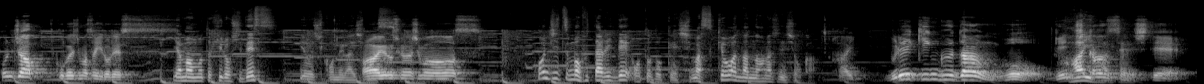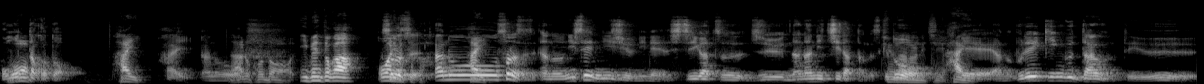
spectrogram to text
こんにちは、小林正弘です。山本博です。よろしくお願いします。はい、よろしくお願いします。本日も二人でお届けします。今日は何の話でしょうか？はい。ブレイキングダウンを現地観戦して思ったこと。はい。はい。あの、なるほど。イベントが終わりそうですました。かあの、はいそうなんです。あの、2022年7月17日だったんですけど、17日はいえーあの、ブレイキングダウンっていう、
